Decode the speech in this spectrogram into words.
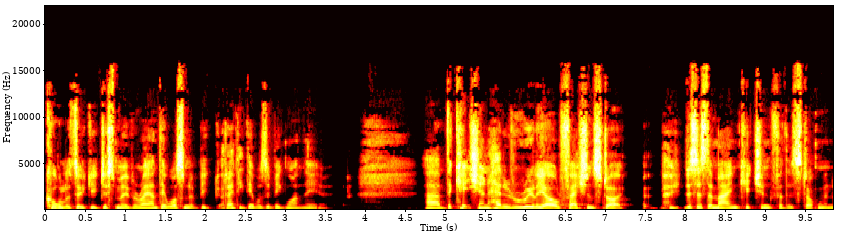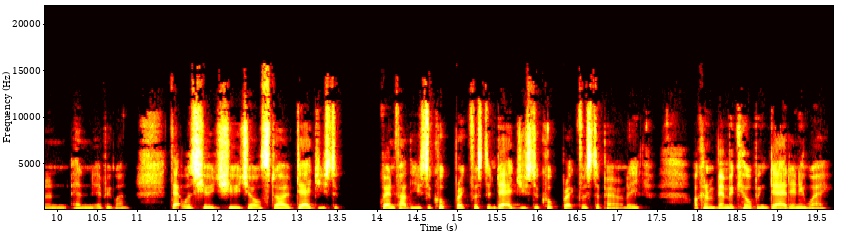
coolers that you could just move around. There wasn't a big, I don't think there was a big one there. Um, the kitchen had a really old fashioned stove. This is the main kitchen for the stockman and, and everyone. That was huge, huge old stove. Dad used to, grandfather used to cook breakfast and dad used to cook breakfast apparently. I can remember helping dad anyway.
